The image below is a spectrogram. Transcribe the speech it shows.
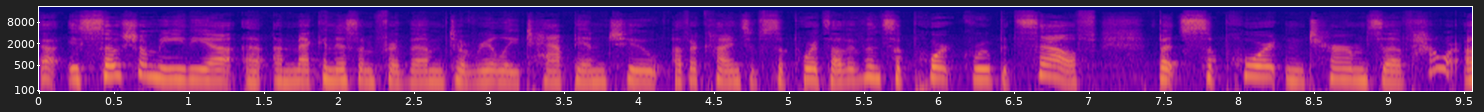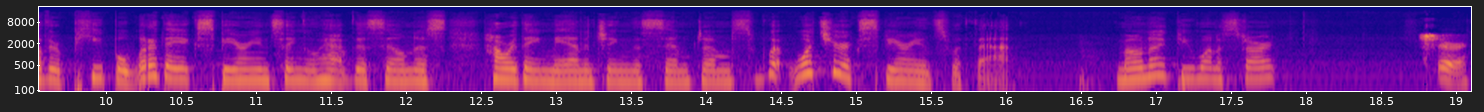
uh, is social media a, a, mechanism for them to really tap into other kinds of supports other than support group itself but support in terms of how are other people what are they experiencing who have this illness? How are they managing the symptoms? What, what's your experience with that? Mona do you want to start? Sure.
